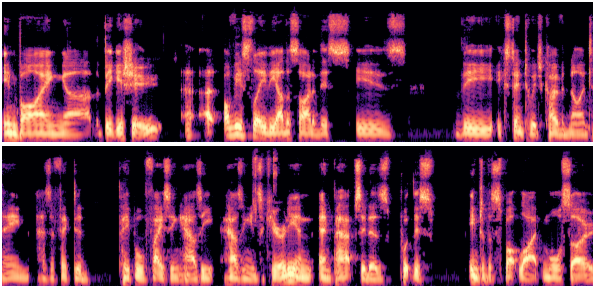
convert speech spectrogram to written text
in buying uh, the big issue. Uh, uh, obviously, the other side of this is the extent to which COVID nineteen has affected people facing housing housing insecurity, and and perhaps it has put this into the spotlight more so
